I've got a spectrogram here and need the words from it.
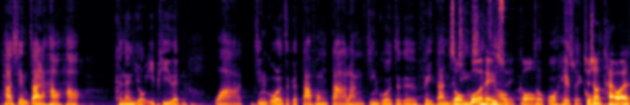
他现在好好可能有一批人，哇，经过了这个大风大浪，经过这个飞弹的侵走过黑水沟，走过黑水沟，就像台湾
